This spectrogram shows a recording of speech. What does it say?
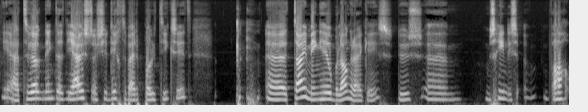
Ja, terwijl ik denk dat juist als je dichter bij de politiek zit, eh, timing heel belangrijk is. Dus ehm, misschien is wa-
